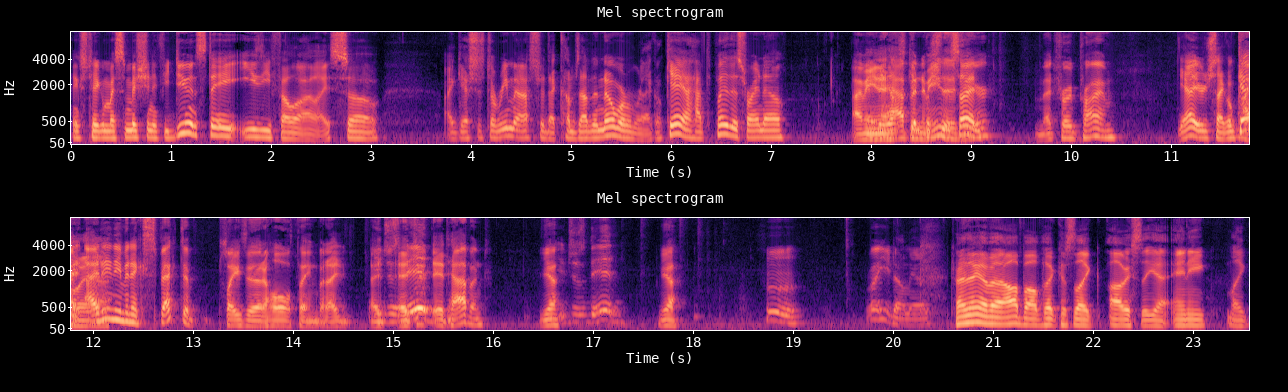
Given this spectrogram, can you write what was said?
Thanks for taking my submission if you do and stay easy fellow allies. So I guess just a remaster that comes out of nowhere and we're like, okay, I have to play this right now. I mean, Anything it happened to me pushed this aside? year. Metroid Prime. Yeah, you're just like, okay. I, yeah. I didn't even expect to play through that whole thing, but I, I just it, did. it happened. Yeah, It just did. yeah. What about you, dumb man? Trying to think of an oddball pick because, like, obviously, yeah, any like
